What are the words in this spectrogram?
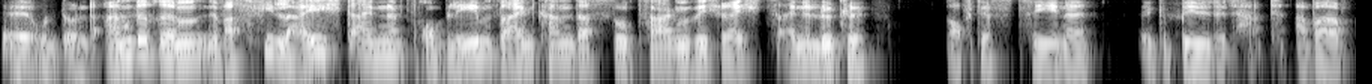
äh, und, und anderem, was vielleicht ein Problem sein kann, dass sozusagen sich rechts eine Lücke auf der Szene äh, gebildet hat. Aber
